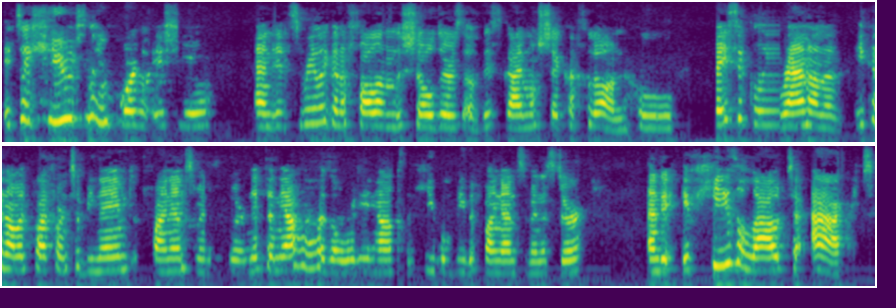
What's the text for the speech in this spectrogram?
It's a hugely important issue, and it's really going to fall on the shoulders of this guy Moshe Kahlon, who basically ran on an economic platform to be named finance minister. Netanyahu has already announced that he will be the finance minister, and if he's allowed to act,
